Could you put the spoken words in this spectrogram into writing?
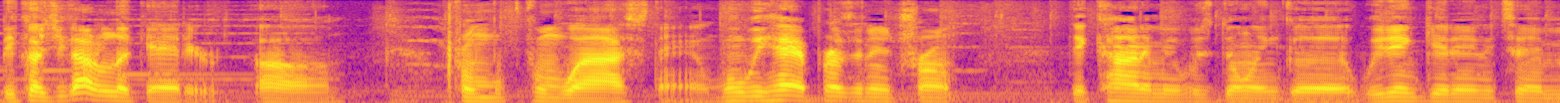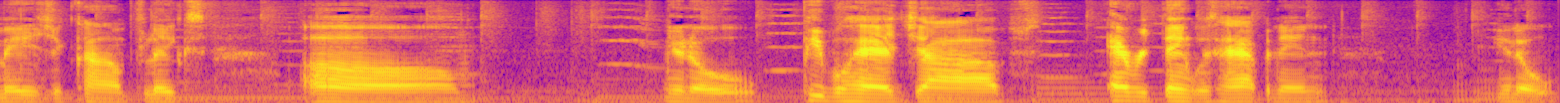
because you got to look at it um, from from where i stand when we had president trump the economy was doing good. We didn't get into major conflicts. Um, you know people had jobs. Everything was happening you know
